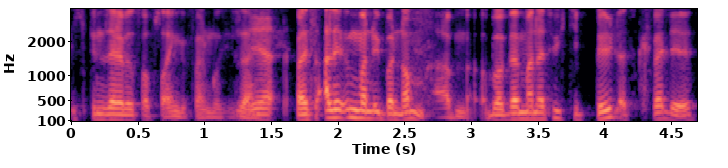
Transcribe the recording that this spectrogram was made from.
ich bin selber drauf reingefallen, muss ich sagen. Ja. Weil es alle irgendwann übernommen haben. Aber wenn man natürlich die Bild als Quelle,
